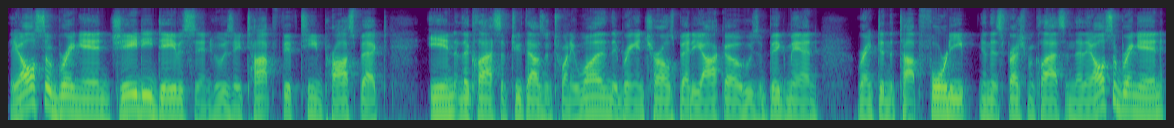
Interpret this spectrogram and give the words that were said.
They also bring in J.D. Davison, who is a top 15 prospect in the class of 2021. They bring in Charles Bediako, who's a big man ranked in the top 40 in this freshman class. And then they also bring in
